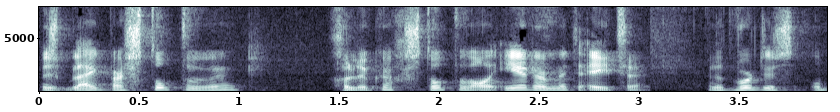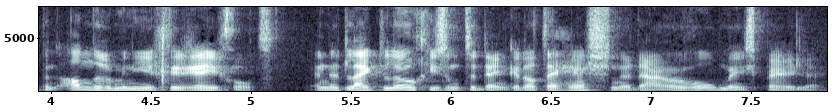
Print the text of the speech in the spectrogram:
Dus blijkbaar stoppen we, gelukkig stoppen we al eerder met eten. En dat wordt dus op een andere manier geregeld. En het lijkt logisch om te denken dat de hersenen daar een rol mee spelen.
